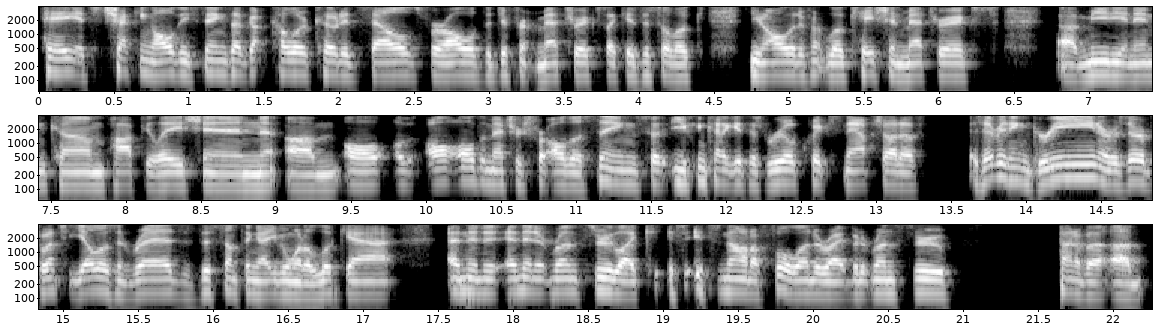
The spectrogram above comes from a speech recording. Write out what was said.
hey, it's checking all these things. I've got color coded cells for all of the different metrics. Like, is this a look, you know, all the different location metrics, uh, median income, population, um, all, all, all the metrics for all those things. So you can kind of get this real quick snapshot of, is everything green or is there a bunch of yellows and reds? Is this something i even want to look at? And then it, and then it runs through like it's it's not a full underwrite but it runs through kind of a, a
